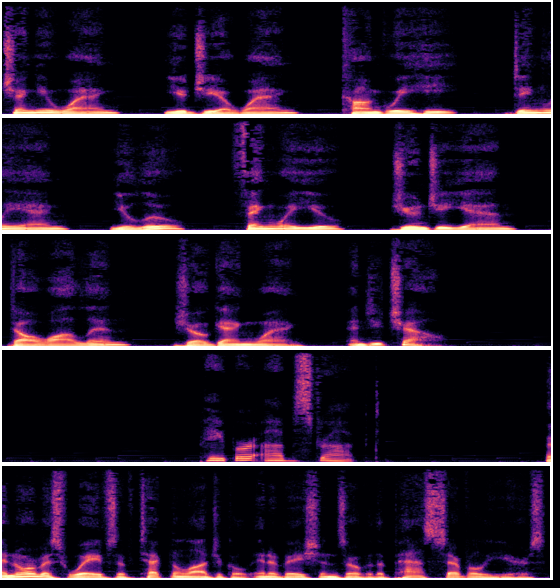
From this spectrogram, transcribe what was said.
Chengyu Wang, Yujia Wang, Conghui He, Ding Liang, Yu Lu, Fengwei Yu, Junjie Yan, Dahua Lin, Xiaogang Wang, and Yu Qiao. Paper Abstract Enormous waves of technological innovations over the past several years,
